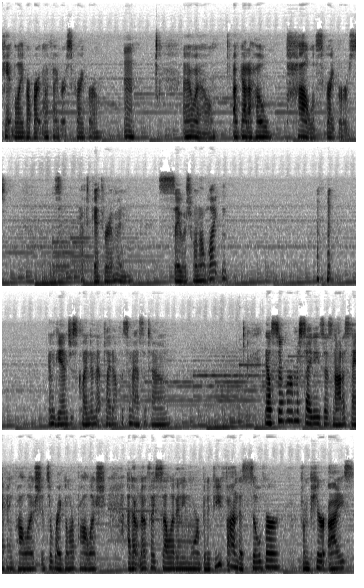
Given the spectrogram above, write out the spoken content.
Can't believe I broke my favorite scraper. Mm. Oh well. I've got a whole pile of scrapers. Just have to go through them and see which one I like. and again, just cleaning that plate off with some acetone. Now, Silver Mercedes is not a stamping polish, it's a regular polish. I don't know if they sell it anymore, but if you find a silver from Pure Ice,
